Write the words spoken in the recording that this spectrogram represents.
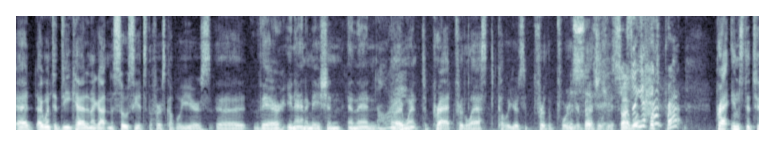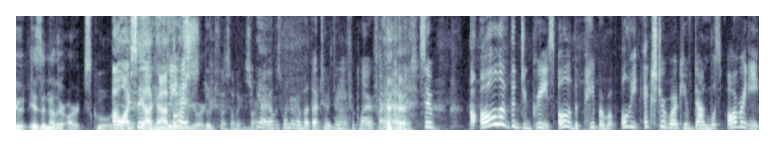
at, I went to DCAD and I got an associate's the first couple of years uh, there in animation, and then Oh, I went to Pratt for the last couple of years for the four year Associate. bachelor's. Sorry, So what's, you what's had- Pratt? Pratt Institute is another art school. Oh, in- I see. Okay, I So thought you it had- stood for something. Sorry. Yeah, I was wondering about that too. Thank you for clarifying that. So, all of the degrees, all of the paperwork, all the extra work you've done was already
